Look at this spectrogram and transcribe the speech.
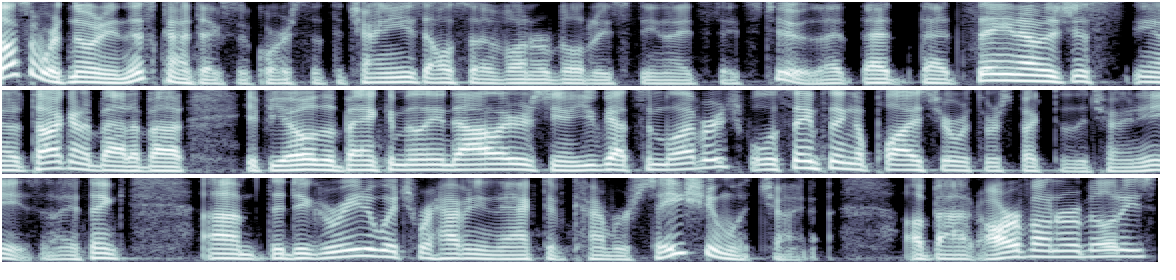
It's also worth noting in this context, of course, that the Chinese also have vulnerabilities to the United States too. That that that saying I was just you know talking about about if you owe the bank a million dollars, you know you've got some leverage. Well, the same thing applies here with respect to the Chinese. And I think um, the degree to which we're having an active conversation with China about our vulnerabilities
